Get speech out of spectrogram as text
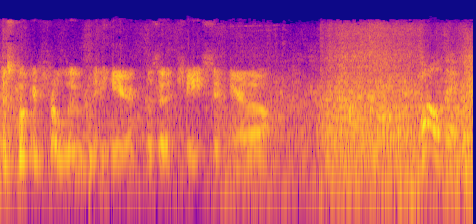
Just looking for loot in here. There's a case in here though. Hold it!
